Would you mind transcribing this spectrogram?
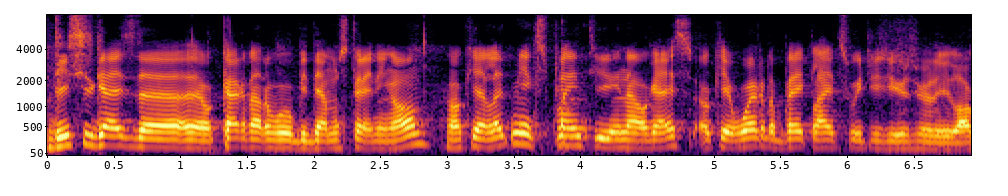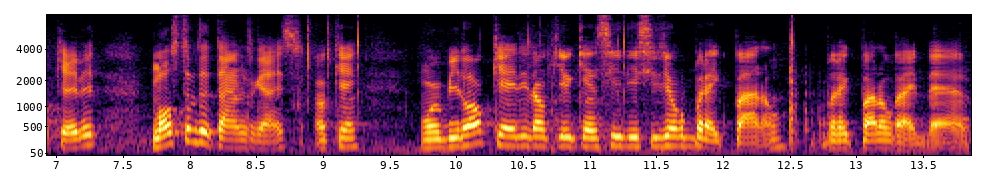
this is guys the uh, car that we'll be demonstrating on. Okay, let me explain to you now guys, okay, where the brake light switch is usually located. Most of the times guys, okay, will be located, okay, you can see this is your brake paddle, brake paddle right there.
